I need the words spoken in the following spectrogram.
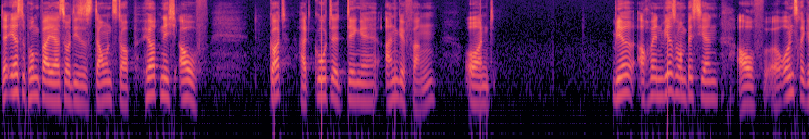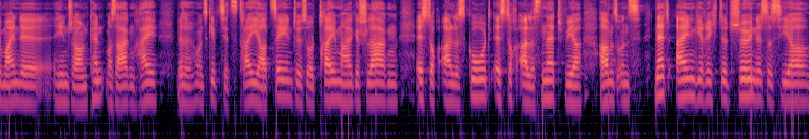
Der erste Punkt war ja so dieses Downstop. Hört nicht auf. Gott hat gute Dinge angefangen und wir, auch wenn wir so ein bisschen auf äh, unsere Gemeinde hinschauen, könnte man sagen, hey, uns gibt es jetzt drei Jahrzehnte, so dreimal geschlagen, ist doch alles gut, ist doch alles nett, wir haben es uns nett eingerichtet, schön ist es hier,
